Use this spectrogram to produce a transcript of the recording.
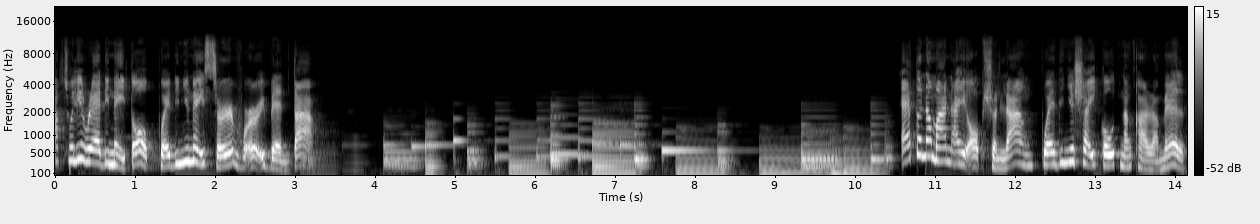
Actually, ready na ito. Pwede nyo na i-serve or ibenta. Ito naman ay option lang. Pwede nyo siya i-coat ng caramel.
